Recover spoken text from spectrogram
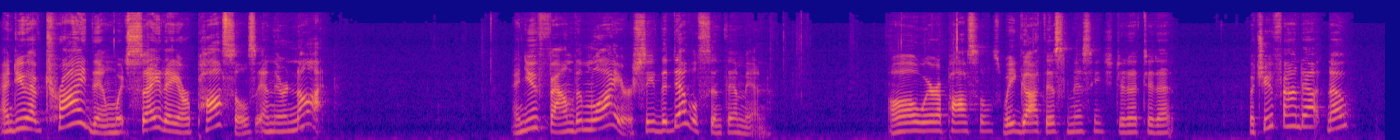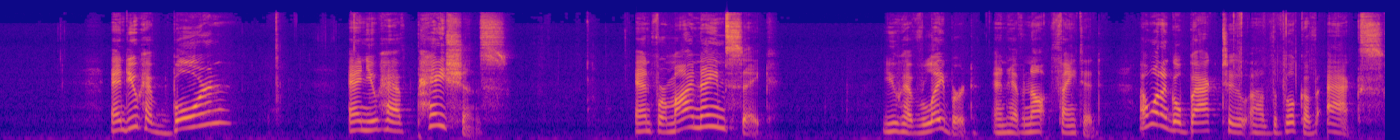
And you have tried them which say they are apostles and they're not. And you found them liars. See, the devil sent them in. Oh, we're apostles. We got this message. Da da da da. But you found out no. And you have borne and you have patience. And for my name's sake, you have labored and have not fainted. I want to go back to uh, the book of Acts.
